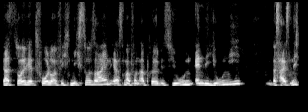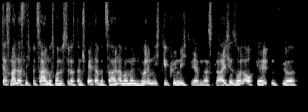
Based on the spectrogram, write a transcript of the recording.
Das soll jetzt vorläufig nicht so sein, erstmal von April bis Juni, Ende Juni. Das heißt nicht, dass man das nicht bezahlen muss, man müsste das dann später bezahlen, aber man würde nicht gekündigt werden. Das Gleiche soll auch gelten für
